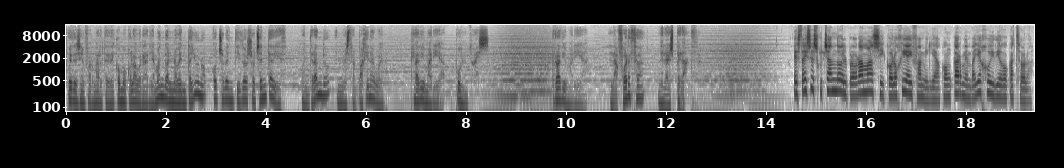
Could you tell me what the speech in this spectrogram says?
Puedes informarte de cómo colaborar llamando al 91 822 8010 o entrando en nuestra página web radiomaria.es. Radio María, la fuerza de la esperanza. Estáis escuchando el programa Psicología y Familia con Carmen Vallejo y Diego Cachola.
